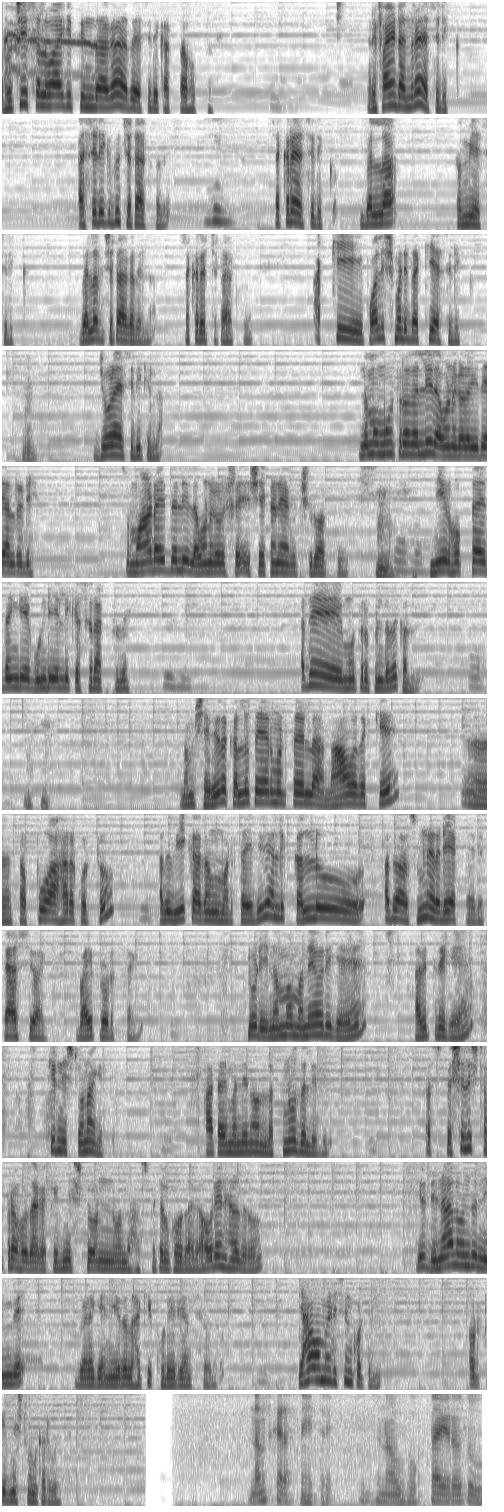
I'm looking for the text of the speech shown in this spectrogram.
ರುಚಿ ಸಲುವಾಗಿ ತಿಂದಾಗ ಅದು ಅಸಿಡಿಕ್ ಆಗ್ತಾ ಹೋಗ್ತದೆ. ರಿಫೈನ್ಡ್ ಅಂದರೆ ಅಸಿಡಿಕ್ ಅಸಿಡಿಕ್ದು ಚಟ ಆಗ್ತದೆ. ಸಕ್ಕರೆ ಅಸಿಡಿಕ್ ಬೆಲ್ಲ ಕಮ್ಮಿ ಅಸಿಡಿಕ್ ಬೆಲ್ಲದ ಚಟ ಆಗೋದಿಲ್ಲ ಸಕ್ಕರೆ ಚಟ ಆಗ್ತದೆ. ಅಕ್ಕಿ ಪಾಲಿಶ್ ಮಾಡಿದ ಅಕ್ಕಿ ಅಸಿಡಿಕ್. ಜೋಳ ಅಸಿಡಿಕ್ ಇಲ್ಲ. ನಮ್ಮ ಮೂತ್ರದಲ್ಲಿ ಲವಣಗಳು ಇದೆ ಆಲ್ರೆಡಿ ಸೊ ಮಾಡ ಇದ್ದಲ್ಲಿ ಲವಣಗಳು ಶೇ- ಶೇಖರಣೆ ಆಗಕ್ಕೆ ಶುರು ಆಗ್ತದೆ. ನೀರು ಹೋಗ್ತಾ ಇದ್ದಂಗೆ ಗುಂಡಿಯಲ್ಲಿ ಕೆಸರಾಗ್ತದೆ. ಅದೇ ಮೂತ್ರಪಿಂಡದ ಕಲ್ಲು. ನಮ್ಮ ಶರೀರ ಕಲ್ಲು ತಯಾರು ಮಾಡ್ತಾ ಇಲ್ಲ. ನಾವು ಅದಕ್ಕೆ ತಪ್ಪು ಆಹಾರ ಕೊಟ್ಟು ಅದು ವೀಕ್ ಆಗಂಗೆ ಮಾಡ್ತಾ ಇದ್ದೀವಿ ಅಲ್ಲಿ ಕಲ್ಲು ಅದು ಸುಮ್ಮನೆ ರೆಡಿ ಆಗ್ತಾ ಇದೆ ಪ್ಯಾಸಿವ್ ಆಗಿ ಬೈ ಪ್ರಾಡಕ್ಟ್ ಆಗಿ. ನೋಡಿ ನಮ್ಮ ಮನೆಯವರಿಗೆ ಸಾವಿತ್ರಿಗೆ ಕಿಡ್ನಿ ಸ್ಟೋನ್ ಆಗಿತ್ತು. ಆ ಟೈಮಲ್ಲಿ ನಾವು ಲಕ್ನೋದಲ್ಲಿದ್ವಿ. ಆ ಸ್ಪೆಷಲಿಸ್ಟ್ ಹತ್ರ ಹೋದಾಗ ಕಿಡ್ನಿ ಸ್ಟೋನ್ ಒಂದು ಹಾಸ್ಪಿಟಲ್ಗೆ ಹೋದಾಗ ಅವ್ರೇನು ಹೇಳಿದ್ರು ನೀವು ದಿನಾಲು ಒಂದು ನಿಂಬೆ ಬೆಳಗ್ಗೆ ನೀರಲ್ಲಿ ಹಾಕಿ ಕುಡೀರಿ ಅಂತ ಹೇಳಿದ್ರು. ಯಾವ ಮೆಡಿಸಿನ್ ಕೊಟ್ಟಿಲ್ಲ. ಅವ್ರದ್ದು ಕಿಡ್ನಿ ಸ್ಟೋನ್ ಕರ್ಗೋಯ್ತು. ನಮಸ್ಕಾರ ಸ್ನೇಹಿತರೆ, ಇಂದು ನಾವು ಹೋಗ್ತಾ ಇರೋದು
